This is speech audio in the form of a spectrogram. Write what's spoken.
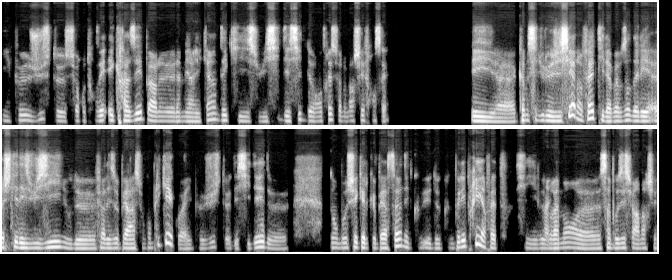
il peut juste se retrouver écrasé par l'Américain dès qu'il celui-ci décide de rentrer sur le marché français. Et comme c'est du logiciel, en fait, il n'a pas besoin d'aller acheter des usines ou de faire des opérations compliquées. Quoi. Il peut juste décider d'embaucher quelques personnes et de, couper les prix, en fait, s'il veut vraiment s'imposer sur un marché.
